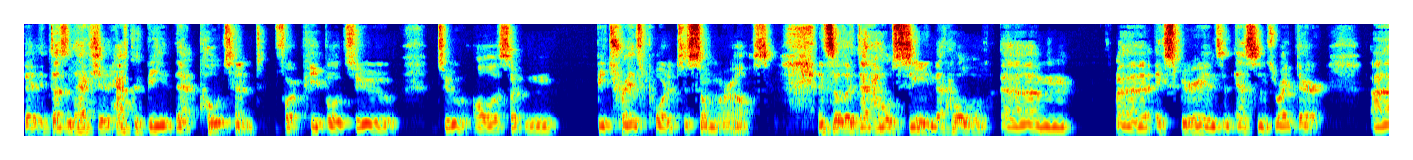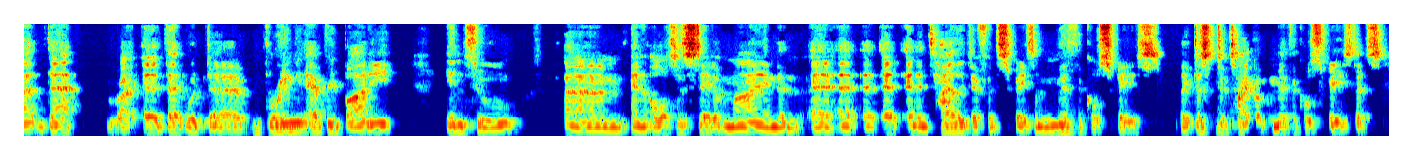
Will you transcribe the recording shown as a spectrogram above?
That it doesn't actually have to be that potent for people to to all of a sudden be transported to somewhere else. And so like that whole scene, that whole um, uh, experience in essence, right there, uh, that right uh, that would uh, bring everybody into um, an altered state of mind and a, a, a, an entirely different space, a mythical space, like this the mm-hmm. type of mythical space that's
